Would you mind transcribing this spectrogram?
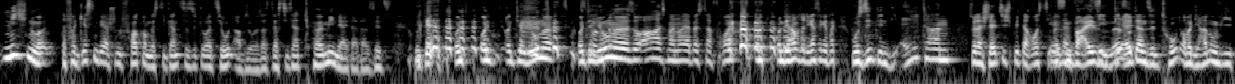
Nicht nur, da vergessen wir ja schon vollkommen, dass die ganze Situation absurd ist, dass, dass dieser Terminator da sitzt und der, und, und, und der Junge und der Junge so, ah, ist mein neuer bester Freund und, und wir haben so die ganze Zeit gefragt, wo sind denn die Eltern? So, da stellt sich später raus, die Das Eltern, sind Waisen, die, ne? die Eltern sind tot, aber die haben irgendwie,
